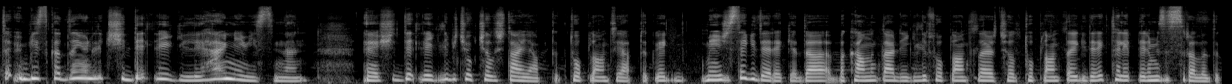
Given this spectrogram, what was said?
Tabii biz kadın yönelik şiddetle ilgili her nevisinden e, şiddetle ilgili birçok çalıştay yaptık, toplantı yaptık ve meclise giderek ya da bakanlıklarla ilgili toplantılara toplantılara giderek taleplerimizi sıraladık.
